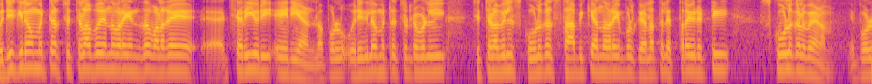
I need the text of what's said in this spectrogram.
ഒരു കിലോമീറ്റർ ചുറ്റളവ് എന്ന് പറയുന്നത് വളരെ ചെറിയൊരു ഏരിയ ആണല്ലോ. അപ്പോൾ ഒരു കിലോമീറ്റർ ചുറ്റളവിൽ ചുറ്റളവിൽ സ്കൂളുകൾ സ്ഥാപിക്കുക എന്ന് പറയുമ്പോൾ കേരളത്തിൽ എത്ര ഇരട്ടി സ്കൂളുകൾ വേണം? ഇപ്പോൾ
